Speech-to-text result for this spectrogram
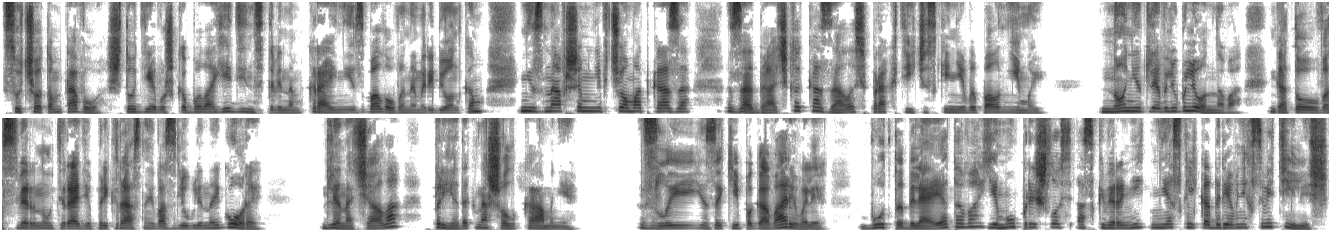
С учетом того, что девушка была единственным крайне избалованным ребенком, не знавшим ни в чем отказа, задачка казалась практически невыполнимой. Но не для влюбленного, готового свернуть ради прекрасной возлюбленной горы. Для начала предок нашел камни. Злые языки поговаривали, будто для этого ему пришлось осквернить несколько древних святилищ,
